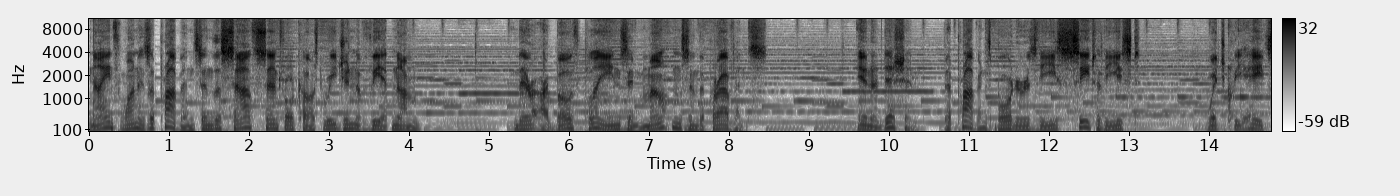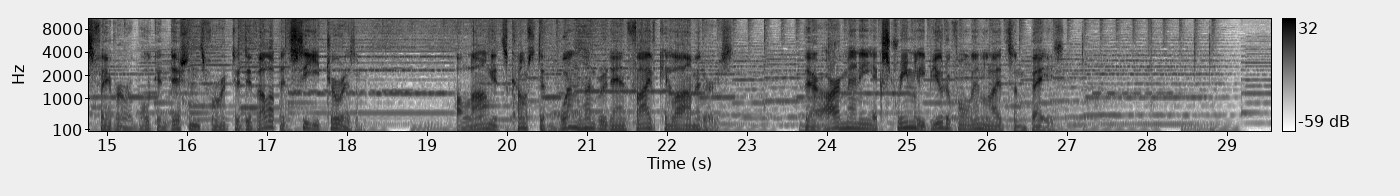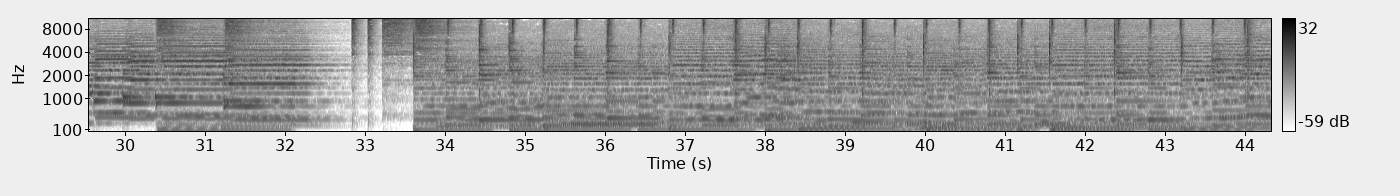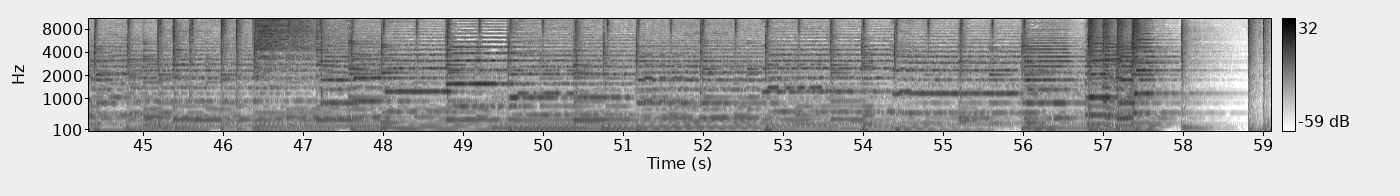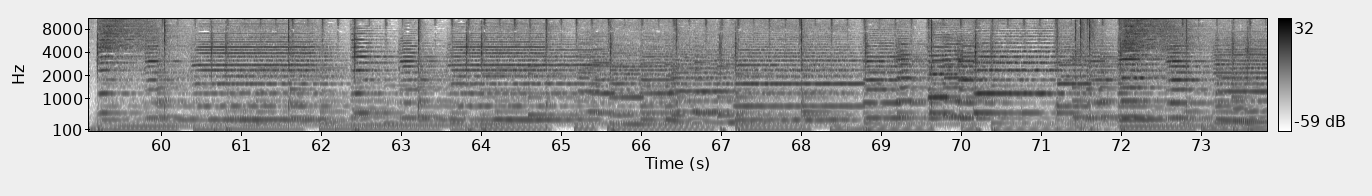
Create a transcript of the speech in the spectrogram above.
Ninh Thuan is a province in the south-central coast region of Vietnam. There are both plains and mountains in the province. In addition, the province borders the East Sea to the east, which creates favorable conditions for it to develop its sea tourism. Along its coast of 105 kilometers, there are many extremely beautiful inlets and bays.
